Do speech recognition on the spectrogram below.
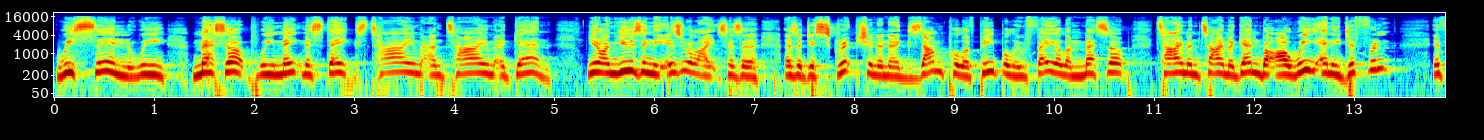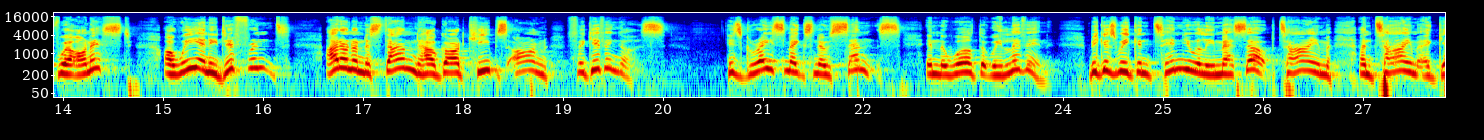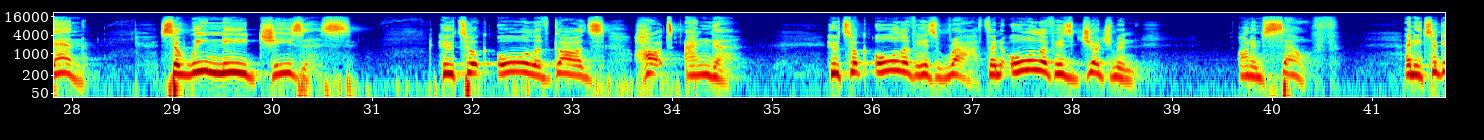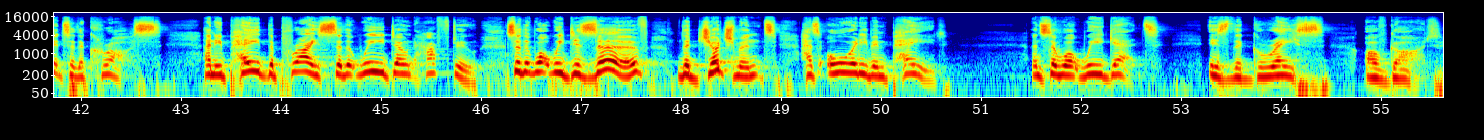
We sin, we mess up, we make mistakes time and time again. You know, I'm using the Israelites as a, as a description, an example of people who fail and mess up time and time again. But are we any different, if we're honest? Are we any different? I don't understand how God keeps on forgiving us. His grace makes no sense in the world that we live in because we continually mess up time and time again. So we need Jesus, who took all of God's hot anger, who took all of his wrath and all of his judgment on himself. And he took it to the cross. And he paid the price so that we don't have to, so that what we deserve, the judgment, has already been paid. And so what we get is the grace of God.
